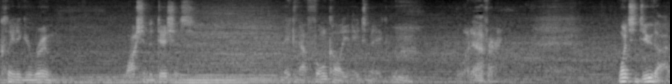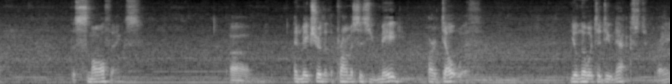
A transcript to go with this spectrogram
Cleaning your room, washing the dishes, making that phone call you need to make. Whatever. Once you do that, the small things, um, and make sure that the promises you made are dealt with, you'll know what to do next, right?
